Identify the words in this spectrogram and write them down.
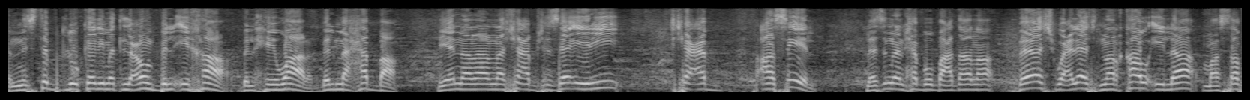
نستبدلوا كلمة العنف بالإخاء بالحوار بالمحبة. لأننا رانا شعب جزائري شعب أصيل. لازمنا نحبوا بعضنا باش وعلاش نرقاو إلى مصف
